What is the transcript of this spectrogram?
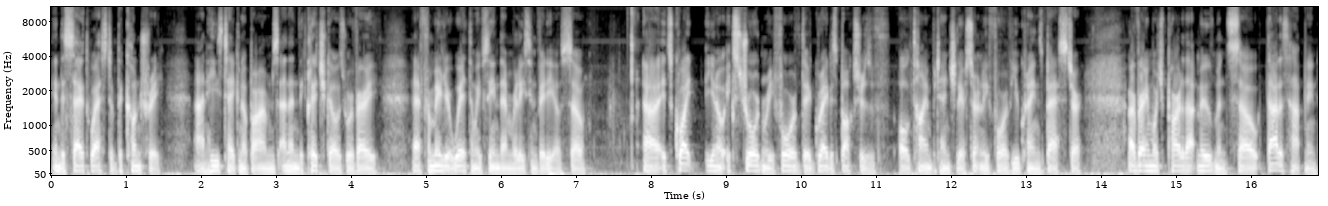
in the southwest of the country and he's taken up arms. And then the Klitschkos we're very uh, familiar with, and we've seen them releasing videos. So. Uh, it's quite, you know, extraordinary. Four of the greatest boxers of all time, potentially, or certainly four of Ukraine's best, are are very much part of that movement. So that is happening.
